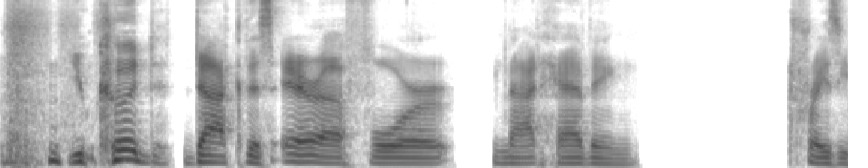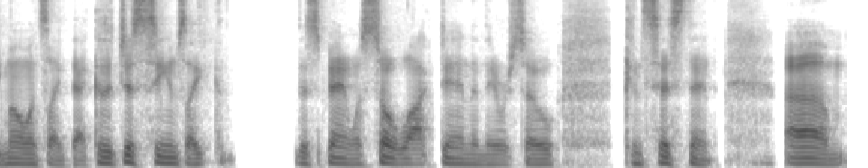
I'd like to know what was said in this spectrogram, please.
you could dock this era for not having crazy moments like that because it just seems like this band was so locked in and they were so consistent. Um,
